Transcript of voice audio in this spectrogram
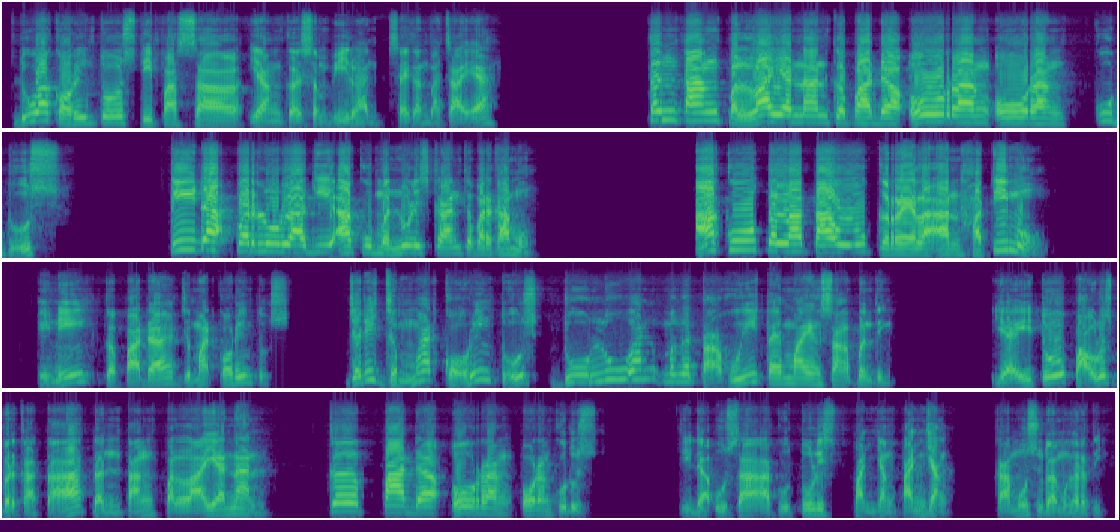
2 Korintus di pasal yang ke-9. Saya akan baca ya. Tentang pelayanan kepada orang-orang kudus, tidak perlu lagi aku menuliskan kepada kamu Aku telah tahu kerelaan hatimu. Ini kepada jemaat Korintus. Jadi jemaat Korintus duluan mengetahui tema yang sangat penting. Yaitu Paulus berkata tentang pelayanan kepada orang-orang kudus. Tidak usah aku tulis panjang-panjang. Kamu sudah mengerti.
